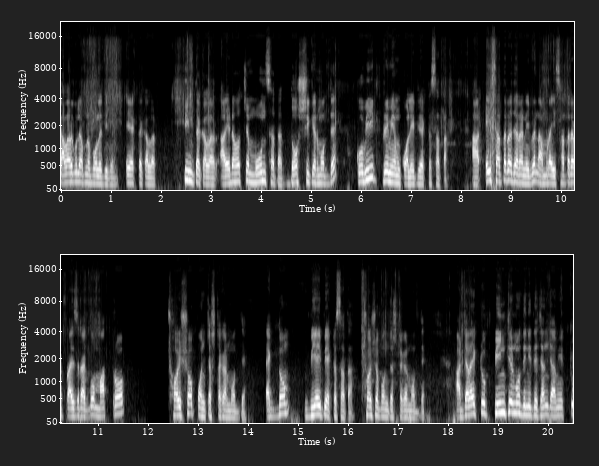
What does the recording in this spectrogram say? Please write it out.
কালারগুলো আপনার বলে দিবেন। এই একটা কালার তিনটা কালার আর এটা হচ্ছে মন ছাতা, দশ শিকের মধ্যে খুবই প্রিমিয়াম কোয়ালিটির একটা ছাতা। আর এই ছাতাটা যারা নেবেন, আমরা এই ছাতাটার প্রাইস রাখব মাত্র ছয়শো পঞ্চাশ টাকার মধ্যে। একদম ভিআইপি একটা ছাতা, ছয়শো পঞ্চাশ টাকার মধ্যে। আর যারা একটু প্রিন্টের মধ্যে নিতে চান, যে আমি একটু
